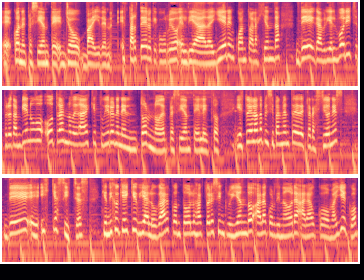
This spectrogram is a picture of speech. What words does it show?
eh, con el presidente Joe Biden. Es parte de lo que ocurrió el día de ayer en cuanto a la agenda de Gabriel Boric, pero también hubo otras novedades que estuvieron en el entorno del presidente electo. Y estoy hablando principalmente de declaraciones de eh, Isquia Siches, quien dijo que hay que dialogar con todos los actores, incluyendo a la coordinadora Arauco Mayeco.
